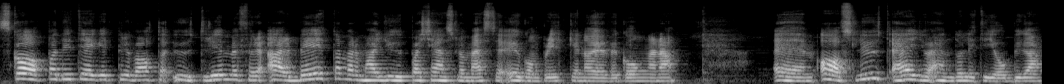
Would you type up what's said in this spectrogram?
Skapa ditt eget privata utrymme för att arbeta med de här djupa känslomässiga ögonblicken och övergångarna. Ehm, avslut är ju ändå lite jobbiga.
